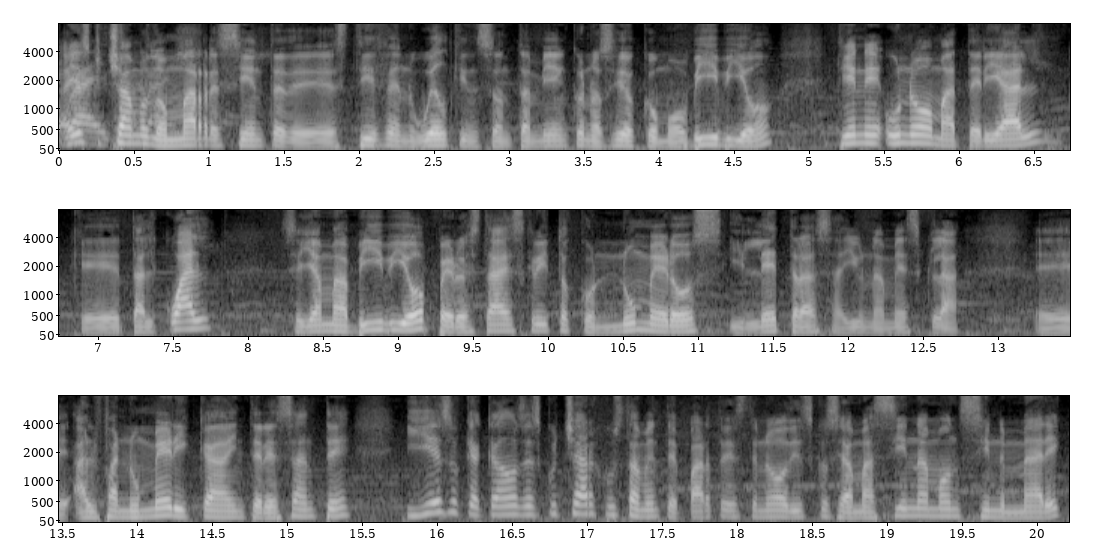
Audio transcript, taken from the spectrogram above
Ahí escuchamos lo más reciente de Stephen Wilkinson, también conocido como Vivio. Tiene un nuevo material que tal cual se llama Vivio, pero está escrito con números y letras. Hay una mezcla eh, alfanumérica interesante. Y eso que acabamos de escuchar, justamente parte de este nuevo disco, se llama Cinnamon Cinematic.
